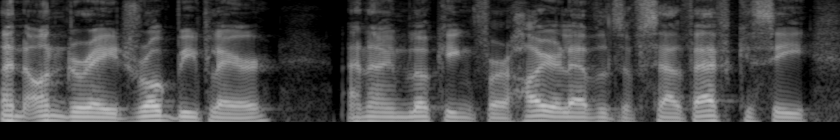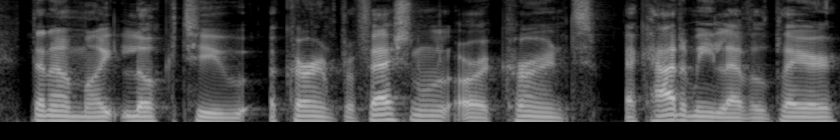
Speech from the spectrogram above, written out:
an underage rugby player, and I'm looking for higher levels of self efficacy, then I might look to a current professional or a current academy level player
